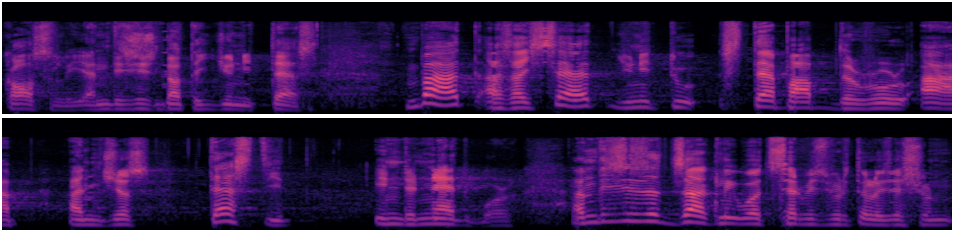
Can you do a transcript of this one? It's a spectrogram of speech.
costly, and this is not a unit test. But, as I said, you need to step up the rule up and just test it in the network. And this is exactly what service virtualization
